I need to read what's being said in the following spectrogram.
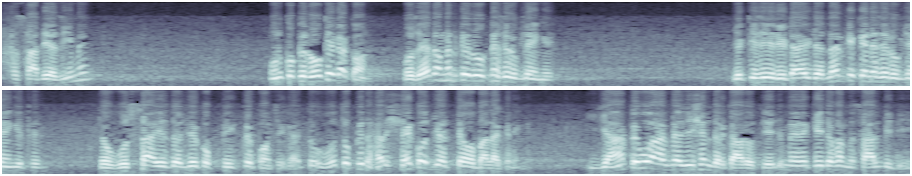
फसाद अजीम है। उनको फिर रोकेगा कौन? वो जैद अहमद के रोकने से रुक जाएँगे। या किसी रिटायर्ड जनरल के कहने से रुक जाएँगे फिर। जो गुस्सा इस दर्जे को पीक पे पहुंचेगा। तो वो तो फिर हर शय को जो हत्या बाला करेंगे। यहाँ पे वो ऑर्गेनाइजेशन दरकार होती है। जो मैंने कई दफ़ा मिसाल भी दी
